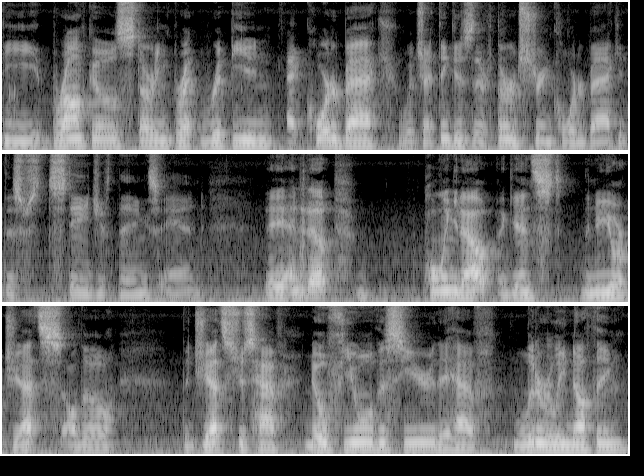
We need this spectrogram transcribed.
the Broncos starting Brett Rypien at quarterback, which I think is their third string quarterback at this stage of things, and they ended up pulling it out against the New York Jets, although the Jets just have no fuel this year. They have literally nothing.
